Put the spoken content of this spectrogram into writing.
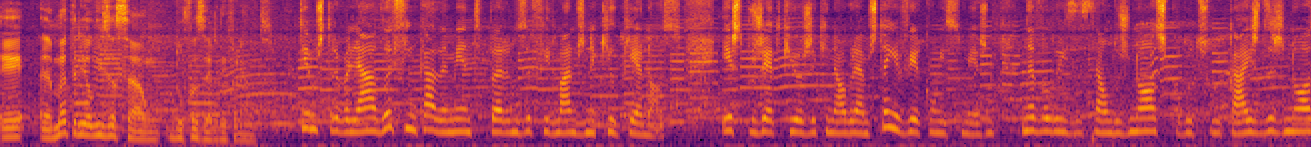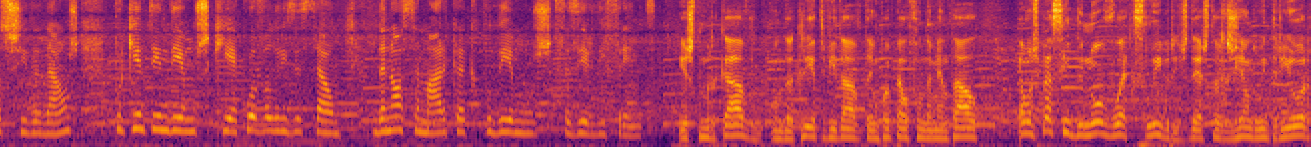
É a materialização do fazer diferente temos trabalhado afincadamente para nos afirmarmos naquilo que é nosso. Este projeto que hoje aqui inauguramos tem a ver com isso mesmo, na valorização dos nossos produtos locais, dos nossos cidadãos, porque entendemos que é com a valorização da nossa marca que podemos fazer diferente. Este mercado, onde a criatividade tem um papel fundamental, é uma espécie de novo ex-libris desta região do interior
